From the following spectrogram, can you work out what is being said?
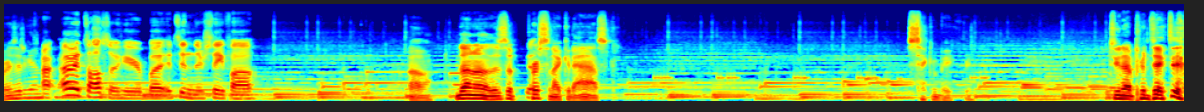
Where is it again? Uh, oh, it's also here, but it's in their save file. Oh. No, no, there's a person I could ask. Second bakery. Do not predict it.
